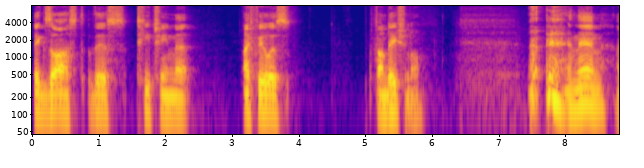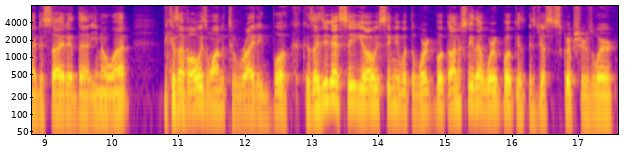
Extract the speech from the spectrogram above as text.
exhaust this teaching that I feel is foundational. and then I decided that, you know what? Because I've always wanted to write a book. Because as you guys see, you always see me with the workbook. Honestly, that workbook is, is just scriptures where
